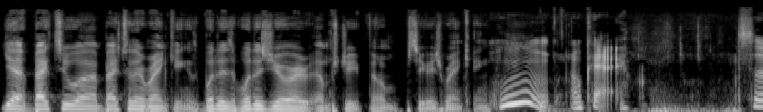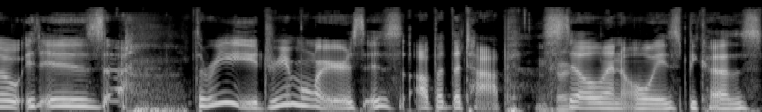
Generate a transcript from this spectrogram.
yeah, back to uh, back to the rankings. What is what is your Elm Street film series ranking? Hmm, okay. So it is three. Dream Warriors is up at the top still and always because,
